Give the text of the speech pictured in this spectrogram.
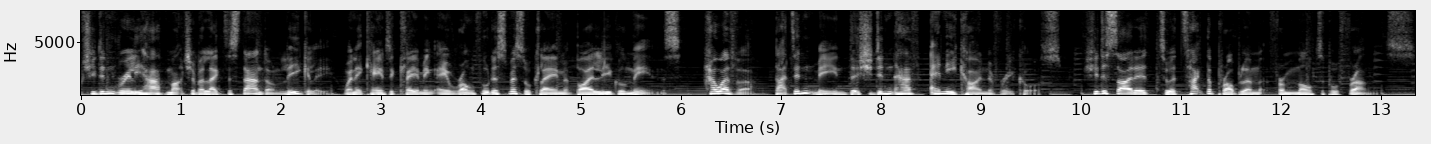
she didn't really have much of a leg to stand on legally when it came to claiming a wrongful dismissal claim by legal means. However, that didn't mean that she didn't have any kind of recourse. She decided to attack the problem from multiple fronts.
